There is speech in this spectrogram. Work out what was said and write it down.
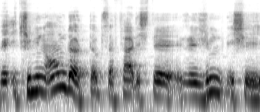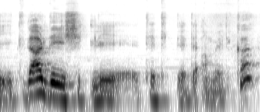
ve 2014'te bu sefer işte rejim şey iktidar değişikliği tetikledi Amerika.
